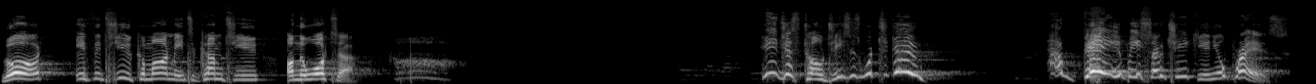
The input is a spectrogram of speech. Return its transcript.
Lord, if it's you, command me to come to you on the water. He just told Jesus what to do. How dare you be so cheeky in your prayers?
